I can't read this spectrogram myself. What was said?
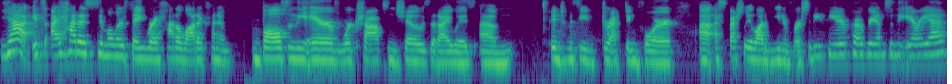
yeah, it's I had a similar thing where I had a lot of kind of balls in the air of workshops and shows that I was um, intimacy directing for uh, especially a lot of university theater programs in the area,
